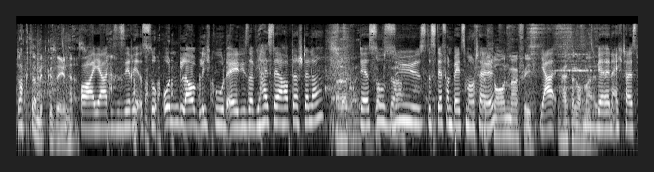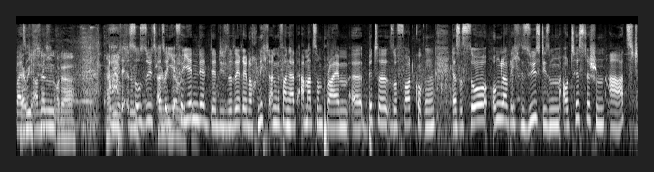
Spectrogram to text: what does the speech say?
Doctor mitgesehen hast. Oh ja, diese Serie ist so unglaublich gut, ey. Dieser, wie heißt der Hauptdarsteller? Der ist so Dr. süß. Das ist der von Bates Motel. Sean Murphy. Ja, Wie heißt er nochmal? wie er in echt heißt, weiß ich auch nicht. Harrison oder Ach, Harrison? der ist so süß. Also je, für jeden, der, der diese Serie noch nicht angefangen hat, Amazon Prime, äh, bitte sofort gucken. Das ist so unglaublich süß, diesem autistischen Arzt,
